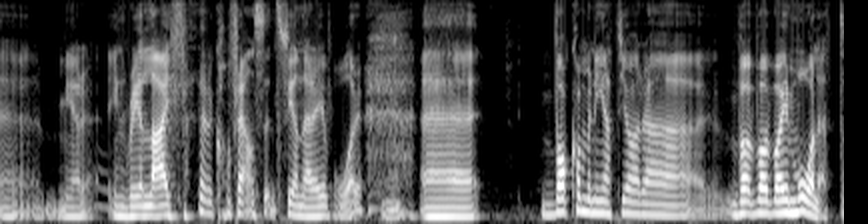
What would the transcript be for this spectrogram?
eh, mer in real life konferens senare i vår. Mm. Eh, vad kommer ni att göra? Vad, vad, vad, är målet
